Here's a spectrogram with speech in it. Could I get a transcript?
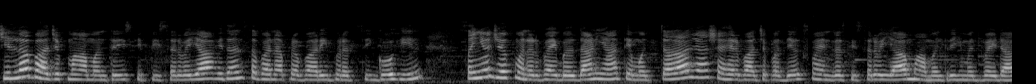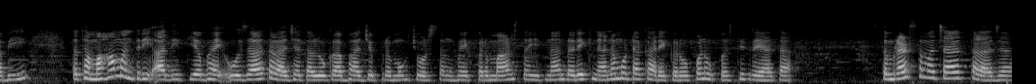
જિલ્લા ભાજપ મહામંત્રી સીપી સરવૈયા, વિધાનસભાના પ્રભારી ભરતસિંહ ગોહિલ, સંયોજક મનરભાઈ બલદાણિયા તેમજ તળાજા શહેર ભાજપ અધ્યક્ષ મહેન્દ્રસિંહ સરવૈયા, મહામંત્રી હિંમતભાઈ ડાભી તથા મહામંત્રી આદિત્યભાઈ ઓઝા, તળાજા તાલુકા ભાજપ પ્રમુખ જોરસંગભાઈ પરમાર સહિતના દરેક નાના મોટા કાર્યકરો પણ ઉપસ્થિત રહ્યા હતા. સમ્રાટ સમાચાર, તળાજા.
